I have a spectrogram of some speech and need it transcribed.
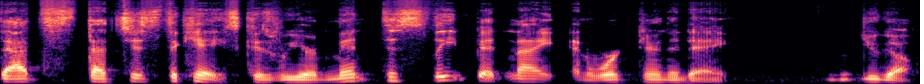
That's that's just the case because we are meant to sleep at night and work during the day. Mm-hmm. You go.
